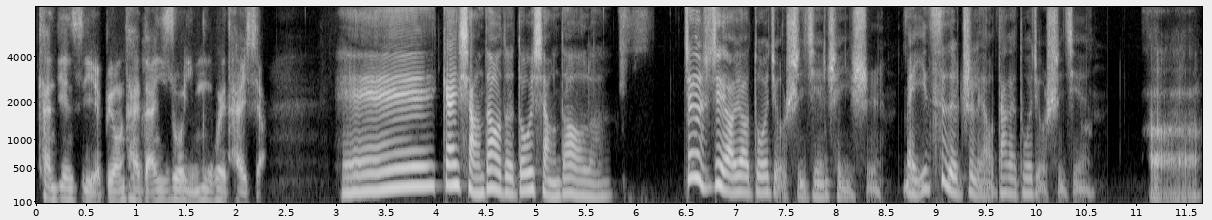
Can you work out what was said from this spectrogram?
看电视也不用太担心说荧幕会太小。哎，该想到的都想到了。这个治疗要多久时间？陈医师，每一次的治疗大概多久时间？呃。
